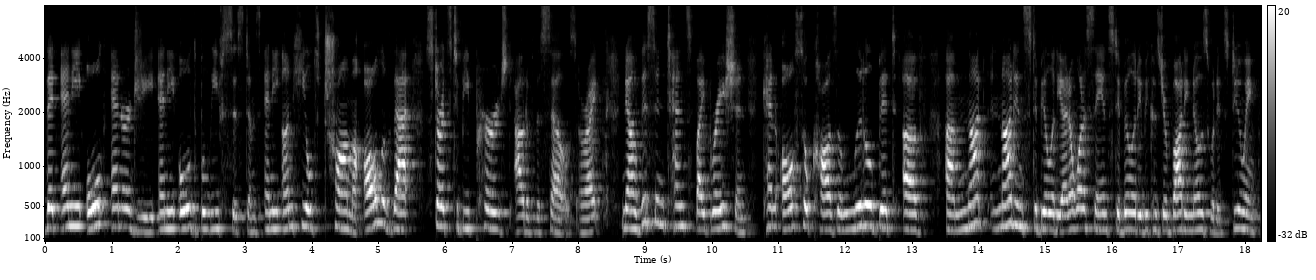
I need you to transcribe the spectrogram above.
that any old energy, any old belief systems, any unhealed trauma, all of that starts to be purged out of the cells, all right? Now, this intense vibration can also cause a little bit of um, not, not instability. I don't want to say instability because your body knows what it's doing,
